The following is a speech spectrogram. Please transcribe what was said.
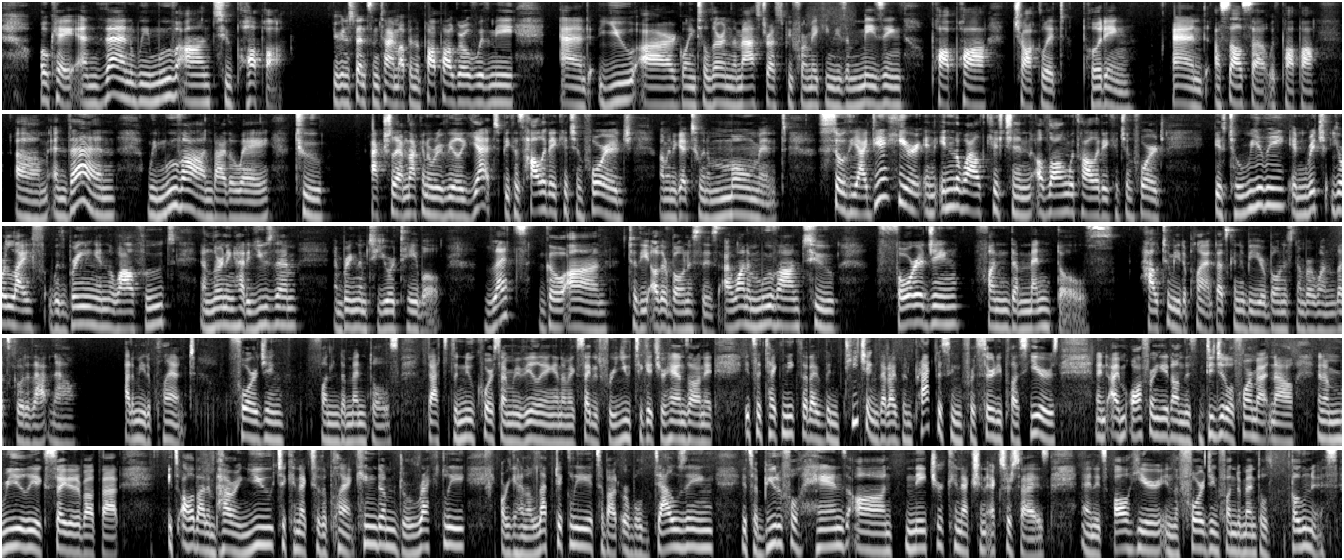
Okay, and then we move on to pawpaw. You're going to spend some time up in the pawpaw grove with me and you are going to learn the master recipe for making these amazing pawpaw chocolate pudding and a salsa with pawpaw. Um, and then we move on, by the way, to actually, I'm not going to reveal yet because Holiday Kitchen Forage, I'm going to get to in a moment. So, the idea here in In the Wild Kitchen, along with Holiday Kitchen Forage, is to really enrich your life with bringing in the wild foods and learning how to use them and bring them to your table. Let's go on to the other bonuses. I want to move on to foraging fundamentals. How to meet a plant. That's going to be your bonus number one. Let's go to that now. How to meet a plant. Foraging fundamentals. That's the new course I'm revealing, and I'm excited for you to get your hands on it. It's a technique that I've been teaching, that I've been practicing for 30 plus years, and I'm offering it on this digital format now, and I'm really excited about that. It's all about empowering you to connect to the plant kingdom directly, organoleptically. It's about herbal dowsing. It's a beautiful hands on nature connection exercise. And it's all here in the Foraging Fundamentals bonus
